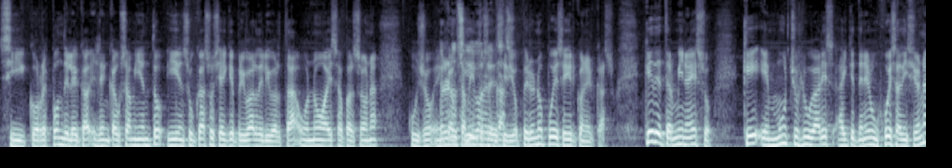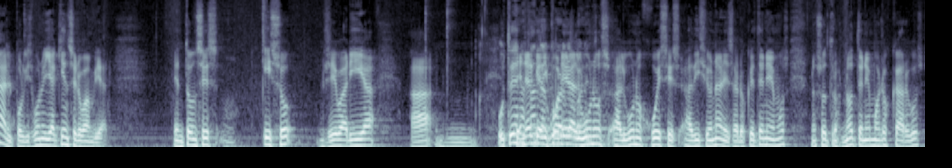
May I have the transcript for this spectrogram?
si corresponde el, encausamiento y en su caso si hay que privar de libertad o no a esa persona cuyo encausamiento se decidió. Pero no puede seguir con el caso. ¿Qué determina eso? Que en muchos lugares hay que tener un juez adicional, porque bueno, ¿y a quién se lo va a enviar? Entonces, eso llevaría a mm, tener que disponer algunos, algunos jueces adicionales a los que tenemos. Nosotros no tenemos los cargos,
